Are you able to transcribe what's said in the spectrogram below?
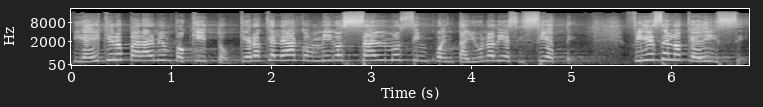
Y ahí quiero pararme un poquito. Quiero que lea conmigo Salmo 51, 17. Fíjese lo que dice.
